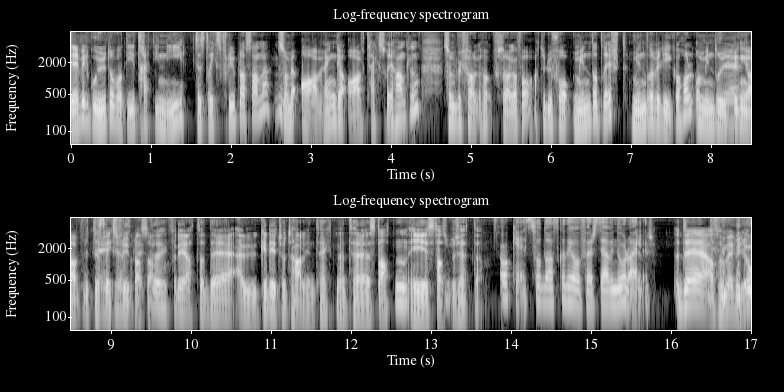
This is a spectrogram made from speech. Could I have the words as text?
Det vil gå utover de 39 distriktsflyplassene som er avhengige av taxfree-handelen, som vil sørge for at du får mindre drift, mindre vedlikehold og mindre utbygging av distriktsflyplasser. Er fordi at det øker de totale inntektene til staten i statsbudsjettet. Ok, Så da skal de overføres til Avinor, da, eller? Det, altså, vi, vil jo,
